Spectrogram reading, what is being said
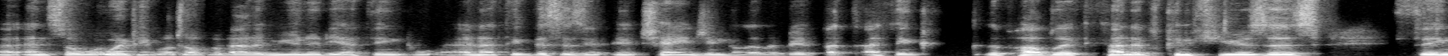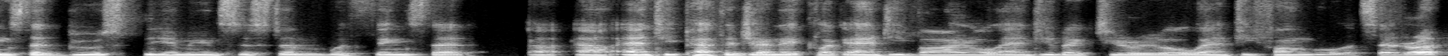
And so when people talk about immunity, I think, and I think this is changing a little bit, but I think the public kind of confuses things that boost the immune system with things that uh, are anti-pathogenic, like antiviral, antibacterial, antifungal, etc.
